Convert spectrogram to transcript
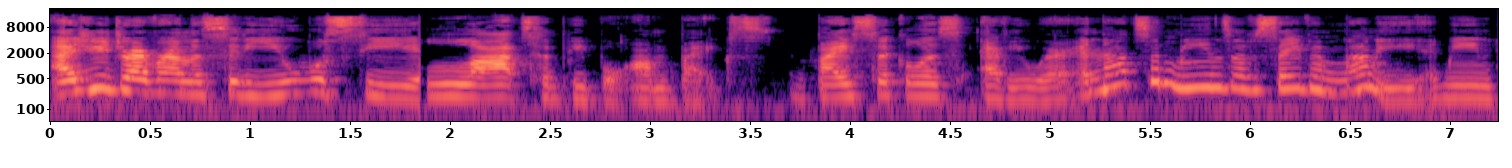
As you drive around the city, you will see lots of people on bikes, bicyclists everywhere, and that's a means of saving money. I mean,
